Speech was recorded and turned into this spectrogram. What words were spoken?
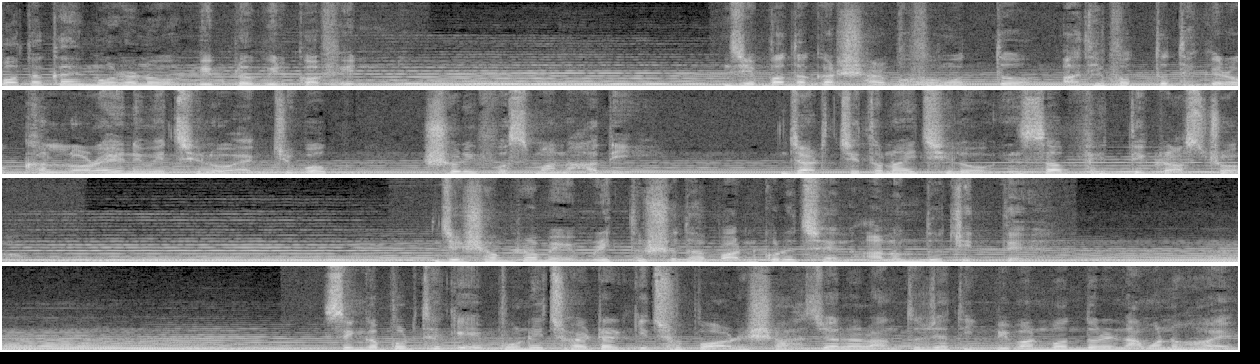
পতাকায় মোড়ানো বিপ্লবীর কফিন। যে পতাকার সার্বভৌমত্ব, আধিপত্য থেকে রক্ষার লড়াইয়ে নেমেছিল এক যুবক, শরীফ ওসমান হাদি, যার চেতনায় ছিল ইনসাফ ভিত্তিক রাষ্ট্র। যে সংগ্রামে মৃত্যুসুধা পান করেছেন আনন্দ চিত্তে। সিঙ্গাপুর থেকে পৌনে ছয়টার কিছু পর শাহজালাল আন্তর্জাতিক বিমানবন্দরে নামানো হয়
